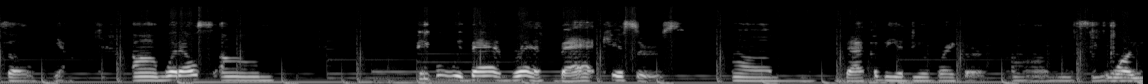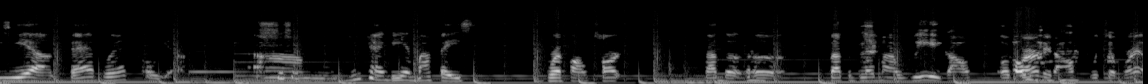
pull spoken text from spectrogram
So yeah. Um, what else? Um, people with bad breath, bad kissers. Um, that could be a deal breaker. Um, let's see. Well, yeah, bad breath. Oh yeah. Um, you can't be in my face, breath all tart. about to uh about to blow my wig off or oh burn it off with your breath.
